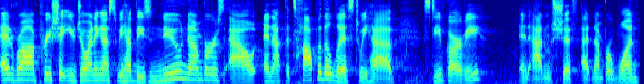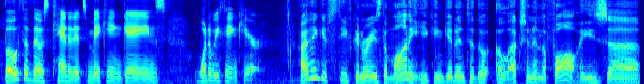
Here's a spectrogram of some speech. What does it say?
Ed Rob, appreciate you joining us. We have these new numbers out, and at the top of the list, we have Steve Garvey and Adam Schiff at number one. Both of those candidates making gains. What do we think here? I think if Steve can raise the money, he can get into the election in the fall. He's uh,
